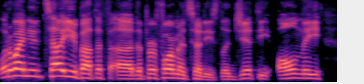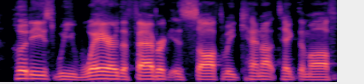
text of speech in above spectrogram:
What do I need to tell you about the uh, the performance hoodies? Legit, the only hoodies we wear. The fabric is soft. We cannot take them off.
